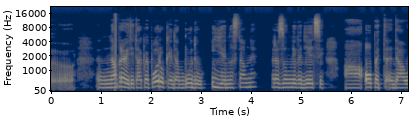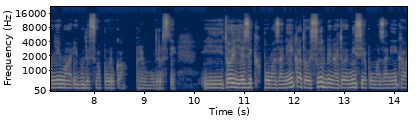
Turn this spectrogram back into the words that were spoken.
e, napraviti takve poruke da budu i jednostavne, razumljive djeci, a opet da u njima i bude sva poruka premudrosti. I to je jezik pomazanika, to je sudbina i to je misija pomazanika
